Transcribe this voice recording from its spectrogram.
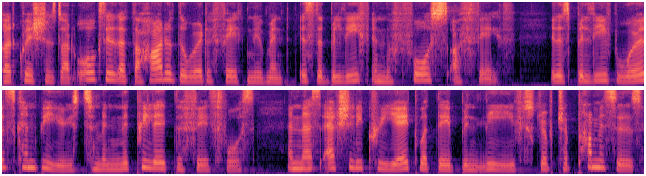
GodQuestions.org says at the heart of the Word of Faith movement is the belief in the force of faith. It is believed words can be used to manipulate the faith force and thus actually create what they believe Scripture promises,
